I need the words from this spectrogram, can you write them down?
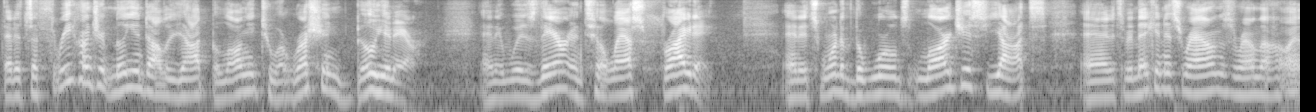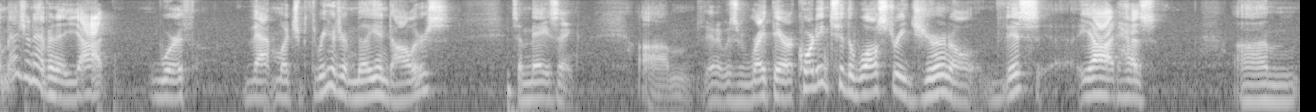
that it's a $300 million yacht belonging to a Russian billionaire. And it was there until last Friday and it's one of the world's largest yachts, and it's been making its rounds around the. I imagine having a yacht worth that much, three hundred million dollars. It's amazing, um, and it was right there. According to the Wall Street Journal, this yacht has um,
